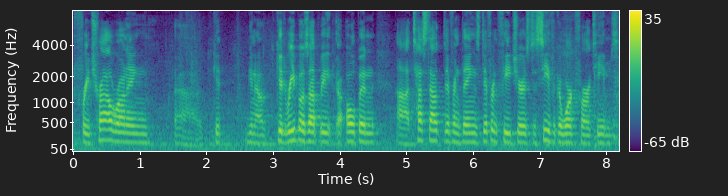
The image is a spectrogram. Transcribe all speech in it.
free trial running, uh, get you know, get repos up, open, uh, test out different things, different features to see if it could work for our teams.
